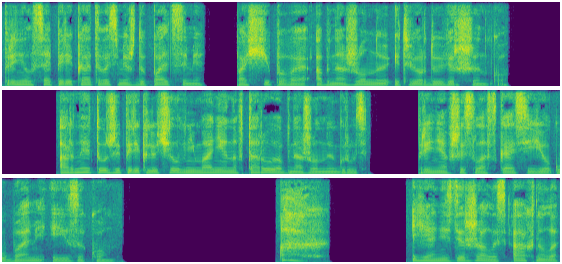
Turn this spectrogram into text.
принялся перекатывать между пальцами, пощипывая обнаженную и твердую вершинку. Арней тут же переключил внимание на вторую обнаженную грудь, принявшись ласкать ее губами и языком. Я не сдержалась, ахнула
